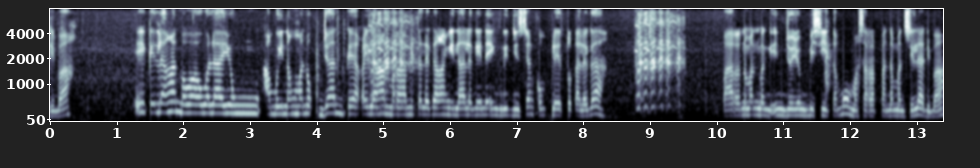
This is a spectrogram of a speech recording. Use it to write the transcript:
Di ba? Eh, kailangan mawawala yung amoy ng manok dyan. Kaya kailangan marami talaga kang ilalagay na ingredients yan. Kompleto talaga. Para naman mag-enjoy yung bisita mo. Masarap pa naman sila, di ba?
